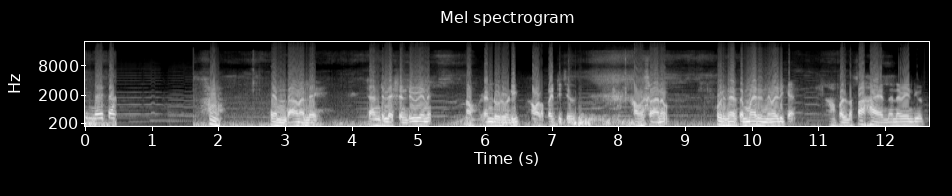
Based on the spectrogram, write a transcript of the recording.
പിന്നേട്ടാ എന്താണല്ലേ? രണ്ട് ലക്ഷം രൂപയാണ് നമ്മൾ രണ്ടുപേരും കൂടി അവളെ പറ്റിച്ചത്. അവസാനം ഒരു നേരത്തെ മരുന്ന് മേടിക്കാൻ അവളുടെ സഹായം തന്നെ വേണ്ടി വന്നു.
